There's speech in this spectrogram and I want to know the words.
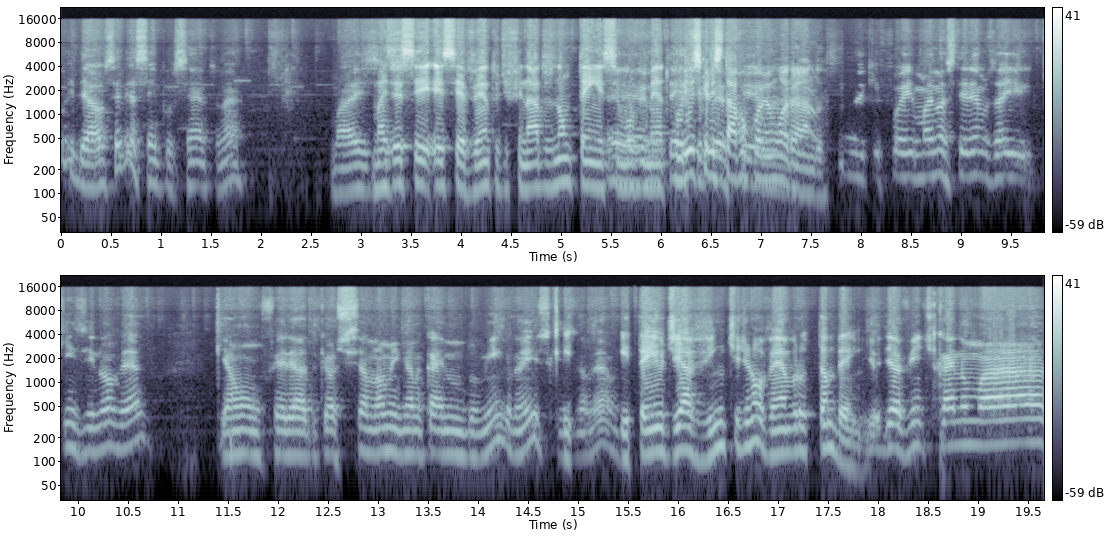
O ideal seria 100%, né? Mas, Mas esse, esse evento de finados não tem esse é, movimento, tem por isso que eles estavam comemorando. É que foi, mas nós teremos aí 15 de novembro, que é um feriado que eu acho que, se eu não me engano, cai no domingo, não é isso? 15 de novembro? E tem o dia 20 de novembro também. E o dia 20 cai numa.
